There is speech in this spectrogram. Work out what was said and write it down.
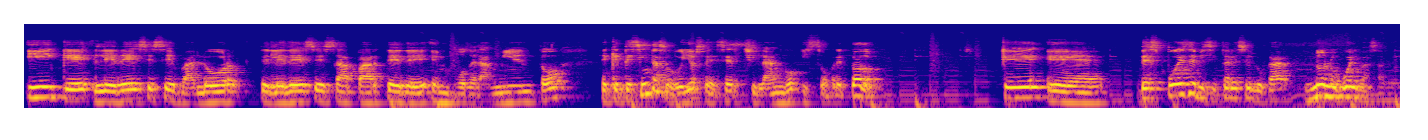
y que le des ese valor, te le des esa parte de empoderamiento, de que te sientas orgulloso de ser chilango y sobre todo que eh, después de visitar ese lugar no lo vuelvas a ver.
